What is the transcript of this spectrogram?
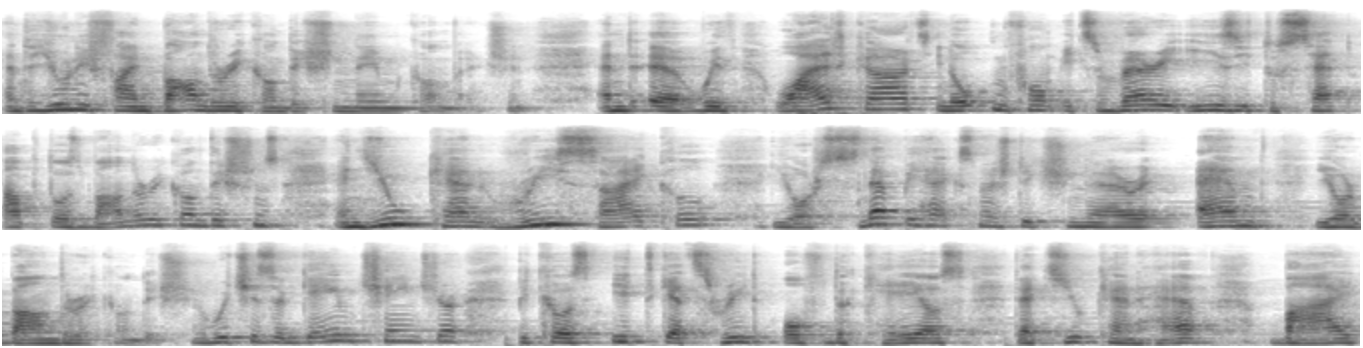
and the unified boundary condition naming convention. And uh, with wildcards in OpenFOAM, it's very easy to set up those boundary conditions and you can recycle your snappy HexMesh dictionary and your boundary condition, which is a game changer because it gets rid of the chaos that you can have by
